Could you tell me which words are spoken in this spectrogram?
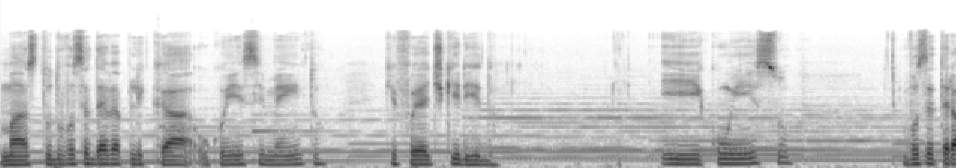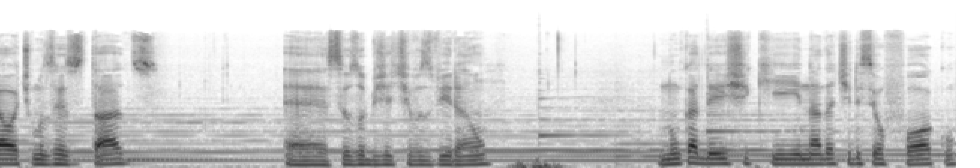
mas tudo você deve aplicar o conhecimento que foi adquirido. E com isso, você terá ótimos resultados é, seus objetivos virão. Nunca deixe que nada tire seu foco,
